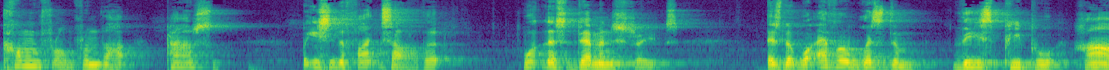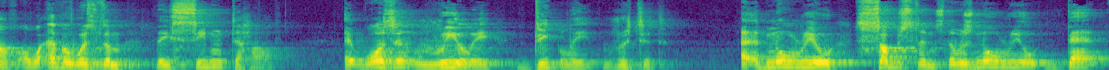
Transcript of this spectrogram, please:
come from, from that person? But you see, the facts are that what this demonstrates is that whatever wisdom these people have, or whatever wisdom they seem to have, it wasn't really deeply rooted. It had no real substance, there was no real depth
